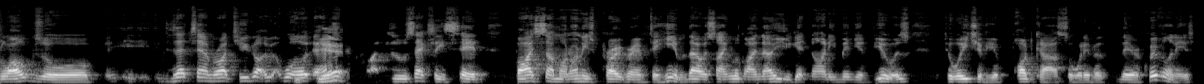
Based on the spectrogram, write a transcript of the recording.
vlogs, or does that sound right to you guys? Well, it, yeah. it was actually said by someone on his program to him. They were saying, "Look, I know you get 90 million viewers to each of your podcasts or whatever their equivalent is."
